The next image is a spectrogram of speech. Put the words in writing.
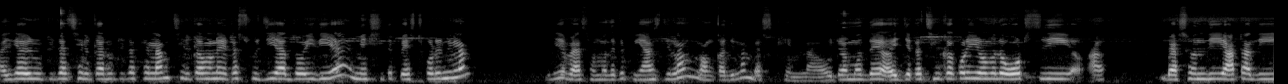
আজকে ওই রুটিটা, ছিলকা রুটিটা খেলাম। ছিলকা মানে এটা সুজি আর দই দিয়ে মিক্সিতে পেস্ট করে নিলাম। দিয়ে ব্যাস ওর মধ্যে একটু পেঁয়াজ দিলাম, লঙ্কা দিলাম, ব্যাস খেয়ে নিলাম। ওইটার মধ্যে ওই যেটা ছিলকা করি, ওর মধ্যে ওটস দিই বেসন দিই আটা দিই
